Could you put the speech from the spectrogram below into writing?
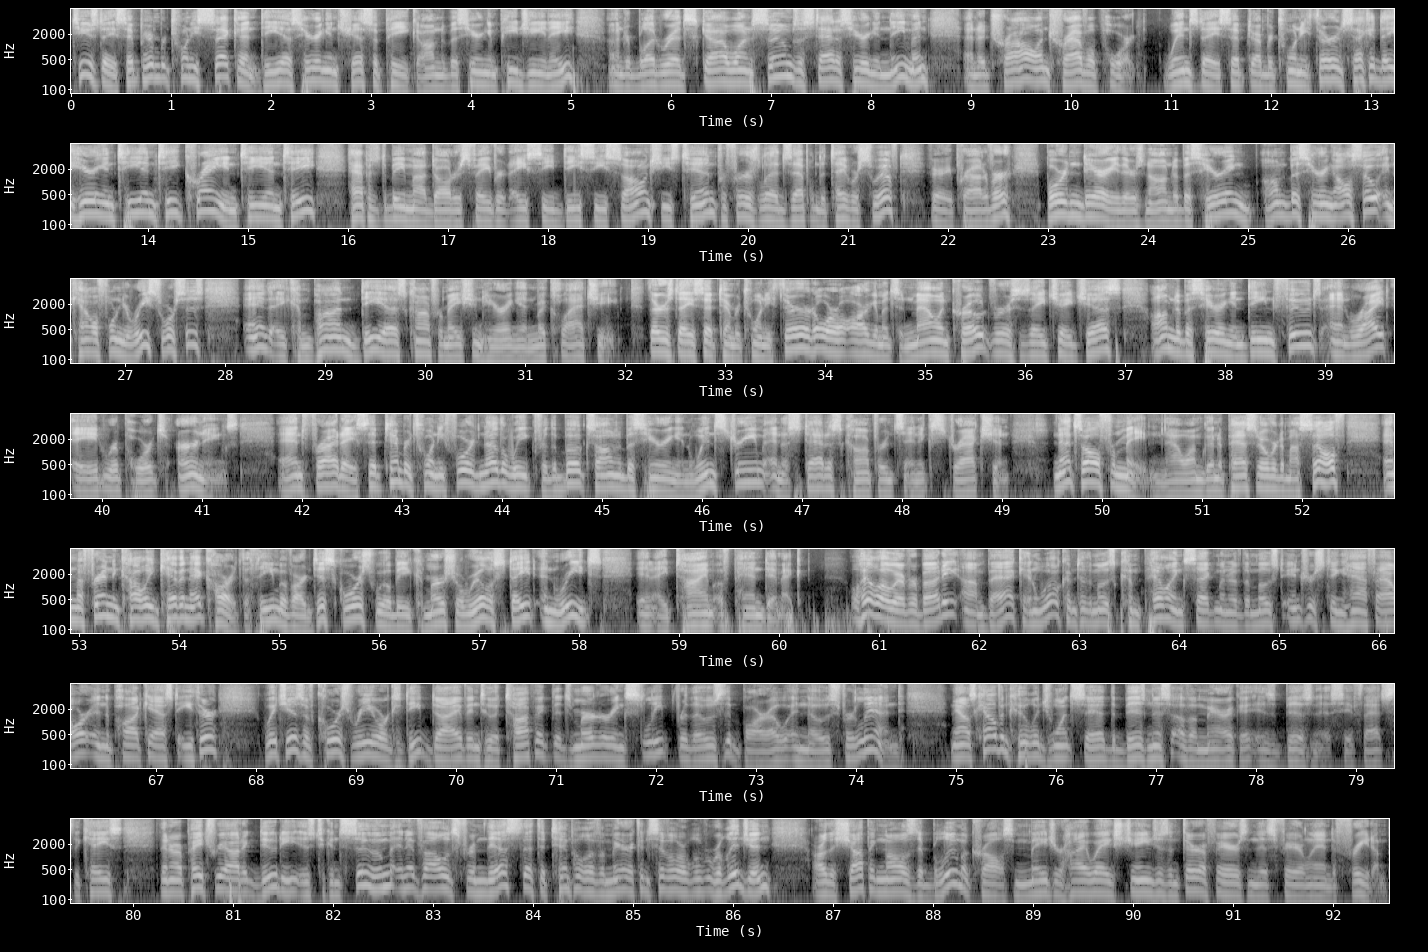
Tuesday, September 22nd, DS hearing in Chesapeake, omnibus hearing in PG&E. Under Blood Red Sky, one assumes a status hearing in Neiman and a trial in Travelport. Wednesday, September 23rd, second day hearing in TNT Crane. TNT happens to be my daughter's favorite ACDC song. She's 10, prefers Led Zeppelin to Taylor Swift. Very proud of her. Borden Dairy, there's an omnibus hearing. Omnibus hearing also in California Resources and a combined DS confirmation hearing in McClatchy. Thursday, September 23rd, oral arguments in Mallinckrodt versus HHS, omnibus hearing in Dean Foods, and Rite Aid reports earnings. And Friday, September 24th, another week for the books, omnibus hearing in Windstream, and a status conference in Extraction. And that's all from me. Now I'm going to pass it over to myself and my friend and colleague Kevin Eckhart. The theme of our discourse will be commercial real estate and REITs in a time of pandemic. Well, hello, everybody. I'm back, and welcome to the most compelling segment of the most interesting half hour in the podcast ether, which is, of course, Reorg's deep dive into a topic that's murdering sleep for those that borrow and those for lend. Now, as Calvin Coolidge once said, the business of America is business. If that's the case, then our patriotic duty is to consume, and it follows from this that the temple of American civil religion are the shopping malls that bloom across major highway exchanges and thoroughfares in this fair land of freedom.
